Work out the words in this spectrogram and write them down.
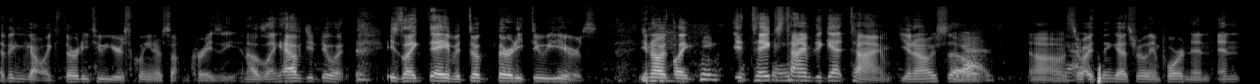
I think he got like 32 years clean or something crazy. And I was like, How'd you do it? He's like, Dave, it took 32 years. You know, it's like it takes time to get time, you know? So Yes. uh, so I think that's really important and and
